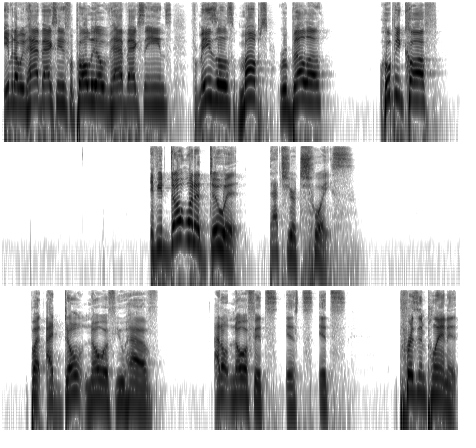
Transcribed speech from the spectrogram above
Even though we've had vaccines for polio, we've had vaccines for measles, mumps, rubella, whooping cough. If you don't want to do it, that's your choice. But I don't know if you have I don't know if it's it's it's prison planet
